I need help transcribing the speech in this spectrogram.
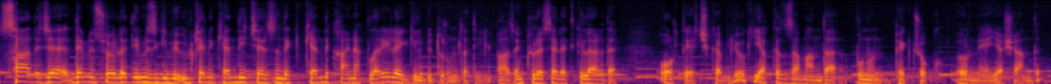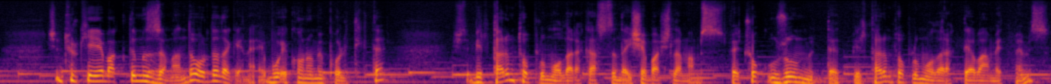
sadece demin söylediğimiz gibi ülkenin kendi içerisindeki kendi kaynaklarıyla ilgili bir durumda değil. Bazen küresel etkiler de ortaya çıkabiliyor ki yakın zamanda bunun pek çok örneği yaşandı. Şimdi Türkiye'ye baktığımız zaman da orada da gene bu ekonomi politikte işte bir tarım toplumu olarak aslında işe başlamamız ve çok uzun müddet bir tarım toplumu olarak devam etmemiz.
